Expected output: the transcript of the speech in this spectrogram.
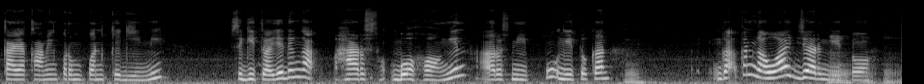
kayak kami perempuan kayak gini segitu aja dia nggak harus bohongin harus nipu gitu kan Hmm. nggak kan nggak wajar gitu Hmm, hmm.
